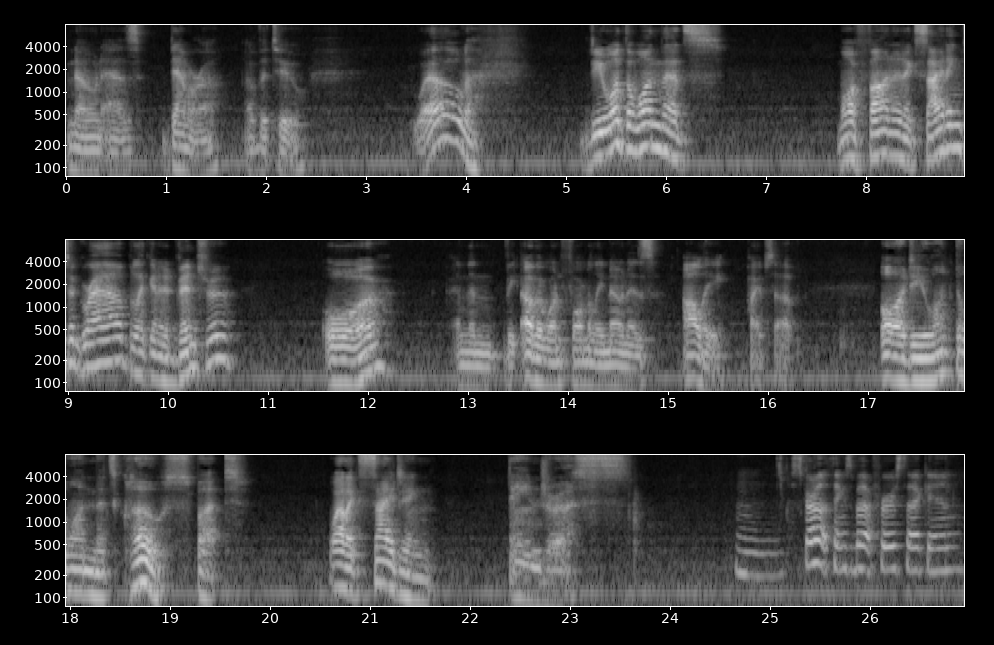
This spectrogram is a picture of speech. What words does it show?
known as Damara of the two. Well, do you want the one that's more fun and exciting to grab, like an adventure? Or, and then the other one formerly known as Ollie pipes up. Or do you want the one that's close, but, while exciting, dangerous? Hmm. Scarlet thinks about it for a second.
